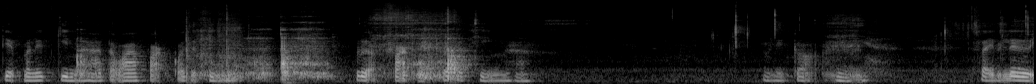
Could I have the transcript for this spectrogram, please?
เก็บเมล็ดกินนะคะ แต่ว่าฝักก็จะทิ้งเปลือกฝักก็จะทิ้งนะคะเมล็ดก็นี่ใส่ไปเลย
